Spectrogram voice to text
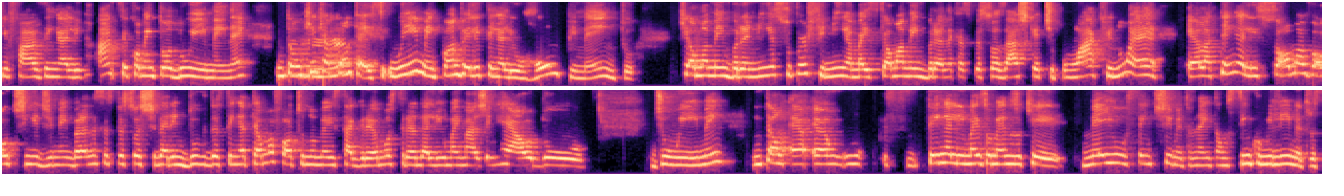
que fazem ali. Ah, você comentou do ímen, né? Então, uhum. o que, que uhum. acontece? O ímen, quando ele tem ali o rompimento, que é uma membraninha super fininha, mas que é uma membrana que as pessoas acham que é tipo um lacre, não é. Ela tem ali só uma voltinha de membrana. Se as pessoas tiverem dúvidas, tem até uma foto no meu Instagram mostrando ali uma imagem real do de um ímen. Então, é, é um, tem ali mais ou menos o que? Meio centímetro, né? Então, 5 milímetros.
